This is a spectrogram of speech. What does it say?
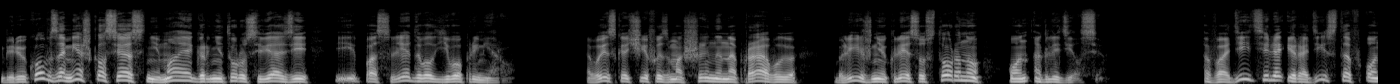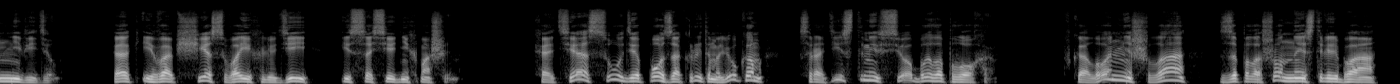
Бирюков замешкался, снимая гарнитуру связи, и последовал его примеру. Выскочив из машины на правую, ближнюю к лесу сторону, он огляделся. Водителя и радистов он не видел, как и вообще своих людей из соседних машин. Хотя, судя по закрытым люкам, с радистами все было плохо. Колонне шла заполошенная стрельба,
